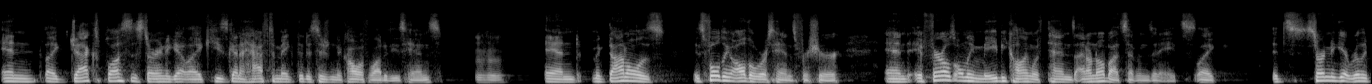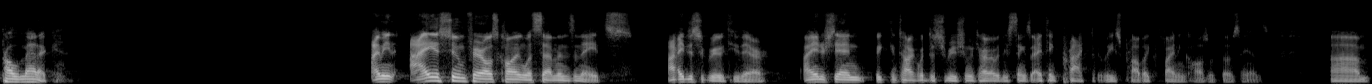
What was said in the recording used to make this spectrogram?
And like Jacks Plus is starting to get like he's going to have to make the decision to call with a lot of these hands hmm and McDonald is is folding all the worst hands for sure. And if Farrell's only maybe calling with tens, I don't know about sevens and eights. Like it's starting to get really problematic. I mean, I assume Farrell's calling with sevens and eights. I disagree with you there. I understand we can talk about distribution, we can talk about these things. I think practically he's probably finding calls with those hands. Um,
